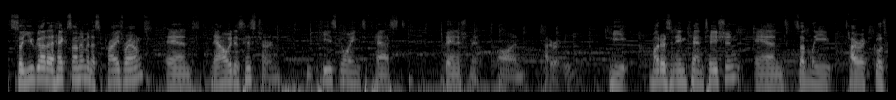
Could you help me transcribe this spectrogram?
So you got a hex on him in a surprise round, and now it is his turn. He's going to cast banishment on Tyrek. He mutters an incantation, and suddenly Tyrek goes,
